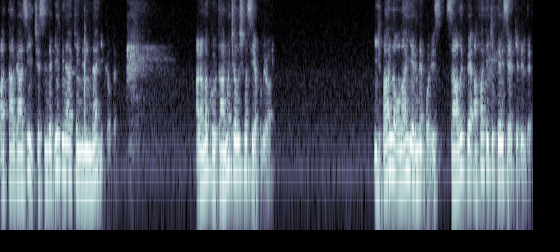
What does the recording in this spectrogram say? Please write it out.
Battalgazi ilçesinde bir bina kendiliğinden yıkıldı. Arama kurtarma çalışması yapılıyor. İhbarla olay yerine polis, sağlık ve AFAD ekipleri sevk edildi.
